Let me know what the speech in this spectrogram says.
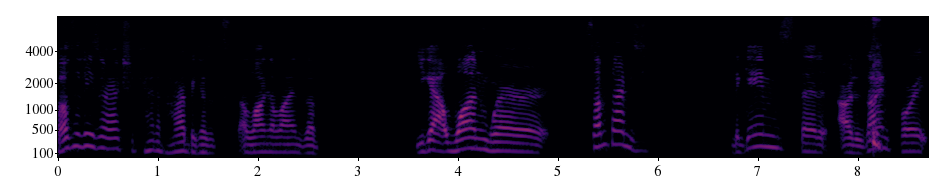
Both of these are actually kind of hard because it's along the lines of you got one where sometimes the games that are designed for it,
